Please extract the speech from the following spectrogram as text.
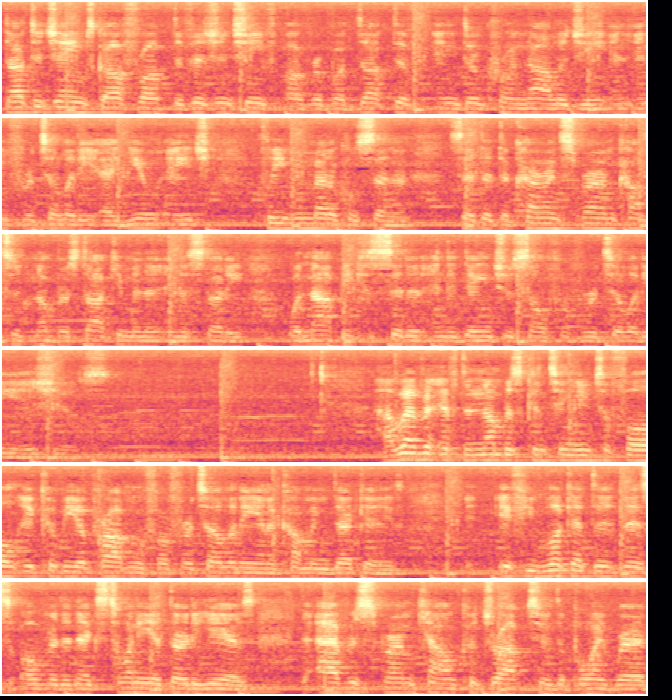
Dr. James Goldfarb, Division Chief of Reproductive Endocrinology and Infertility at UH Cleveland Medical Center said that the current sperm concentration numbers documented in the study would not be considered in the danger zone for fertility issues. However, if the numbers continue to fall, it could be a problem for fertility in the coming decades. If you look at the, this over the next 20 or 30 years, the average sperm count could drop to the point where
